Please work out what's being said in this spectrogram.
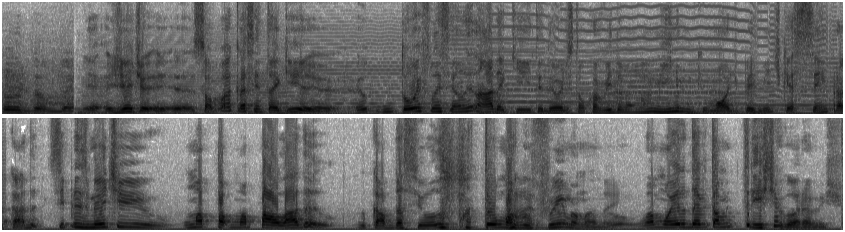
Tudo bem. Gente, eh, eh, só pra acrescentar aqui, eu não tô influenciando em nada aqui, entendeu? Eles estão com a vida no mínimo que o mod permite, que é 100 pra cada. Simplesmente uma, uma paulada do cabo da Ciolo matou o Morgan Freeman, mano. O Amoedo deve estar muito triste agora, bicho.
